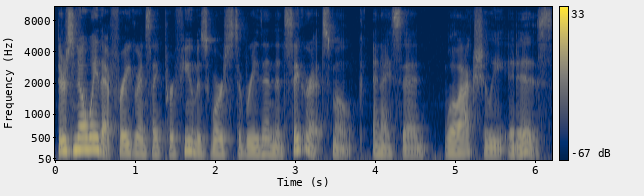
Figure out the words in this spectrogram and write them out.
There's no way that fragrance like perfume is worse to breathe in than cigarette smoke. And I said, well, actually, it is.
